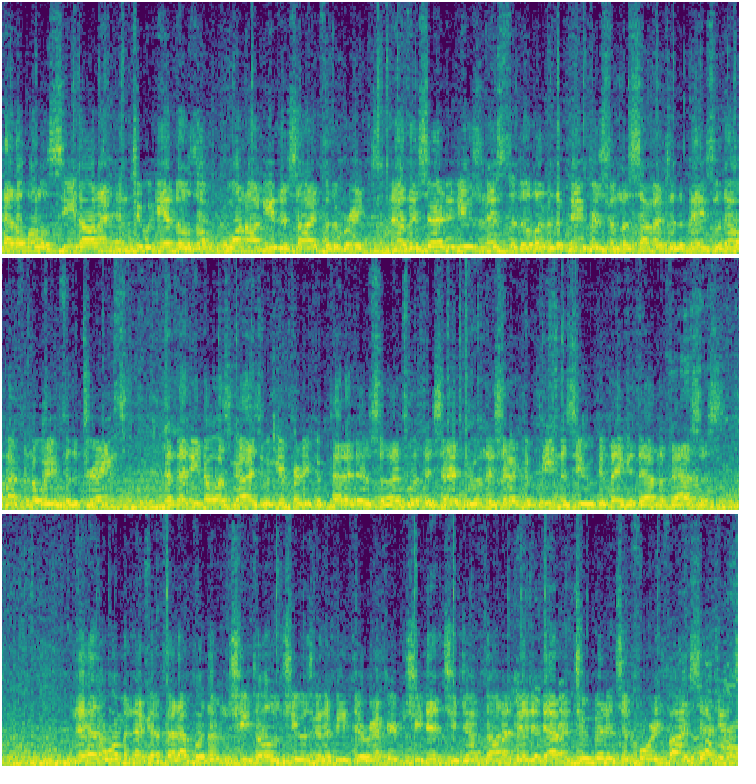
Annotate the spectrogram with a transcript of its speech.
had a little seat on it and two handles, one on either side for the brakes. Now, they started using this to deliver the papers from the summit to the base without having to wait for the trains. And then you know us guys, we get pretty competitive, so that's what they started doing. They started competing to see who could make it down the fastest. They had a woman that got fed up with them, and she told them she was going to beat their record, and she did. She jumped on it, made it down in two minutes and 45 seconds.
